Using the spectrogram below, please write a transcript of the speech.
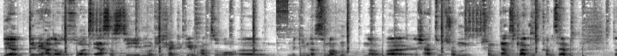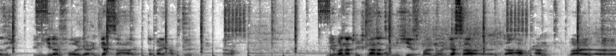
der, der mir halt auch so als erstes die Möglichkeit gegeben hat, so ähm, mit ihm das zu machen. Ne? Weil ich hatte schon, schon ganz klar dieses Konzept, dass ich in jeder Folge einen Gast da, dabei haben will. Ja. Mir war natürlich klar, dass ich nicht jedes Mal einen neuen Gast da, äh, da haben kann, weil äh,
